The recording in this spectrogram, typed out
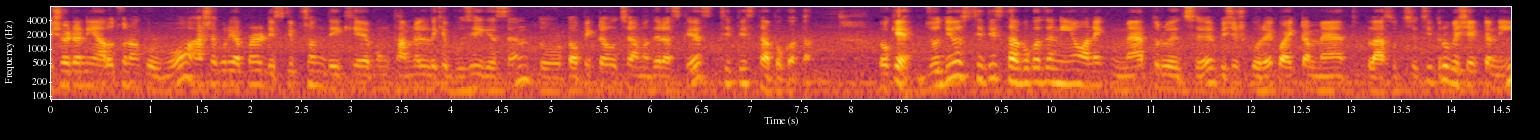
বিষয়টা নিয়ে আলোচনা করব, আশা করি আপনারা ডিসক্রিপশন দেখে এবং থাম্বনেল দেখে বুঝেই গেছেন। তো টপিকটা হচ্ছে আমাদের আজকে স্থিতিস্থাপকতা। ওকে যদিও স্থিতিস্থাপকতা নিয়ে অনেক ম্যাথ রয়েছে, বিশেষ করে কয়েকটা ম্যাথ প্লাস হচ্ছে চিত্র বেশি একটা নেই,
